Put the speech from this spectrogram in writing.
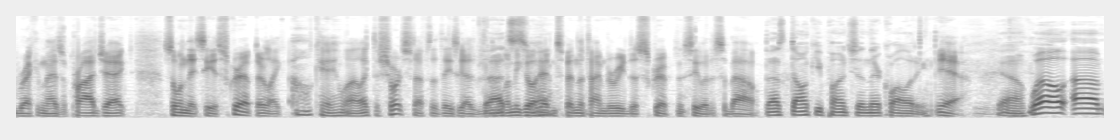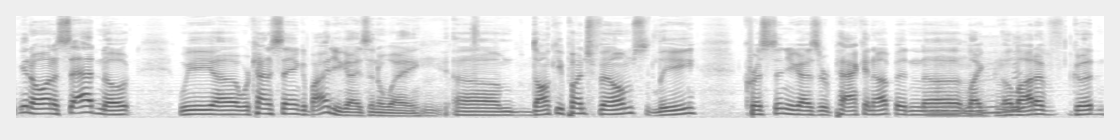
recognize a project. So when they see a script, they're like, oh, okay, well, I like the short stuff that these guys. Let me go uh, ahead and spend the time to read the script and see what it's about. That's Donkey Punch and their quality. Yeah. Yeah. Well, um, you know, on a sad note, we uh, we're kind of saying goodbye to you guys in a way. Mm. Um, Donkey Punch Films, Lee, Kristen, you guys are packing up, and uh, Mm-hmm. like a lot of good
